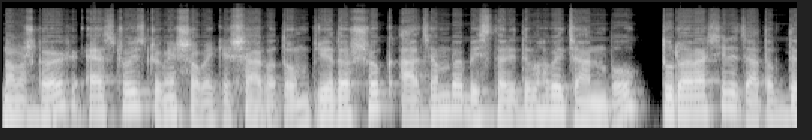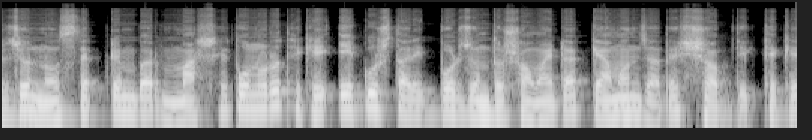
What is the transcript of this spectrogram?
নমস্কার অ্যাস্ট্রোইস্টমে সবাইকে স্বাগতম। প্রিয় দর্শক, আজ আমরা বিস্তারিতভাবে জানব তুলা রাশির জাতকদের জন্য সেপ্টেম্বর মাসের পনেরো থেকে একুশ তারিখ পর্যন্ত সময়টা কেমন যাবে সব দিক থেকে,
